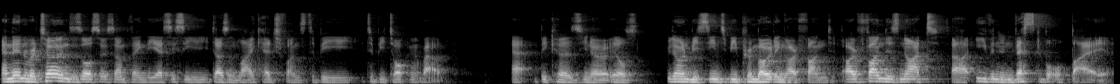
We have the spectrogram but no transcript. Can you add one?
And then returns is also something the SEC doesn't like hedge funds to be to be talking about, uh, because you know it'll we don't want to be seen to be promoting our fund. Our fund is not uh, even investable by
